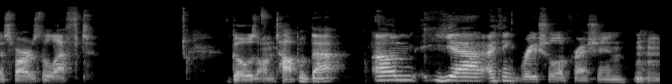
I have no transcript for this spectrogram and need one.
as far as the left goes on top of that? Um, yeah, I think racial oppression hmm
